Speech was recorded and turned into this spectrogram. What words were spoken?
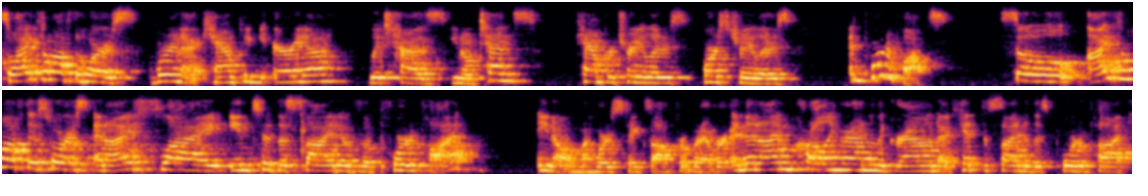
So I come off the horse. We're in a camping area which has you know tents, camper trailers, horse trailers, and porta pots. So I come off this horse and I fly into the side of the porta pot. You know, my horse takes off or whatever. And then I'm crawling around on the ground. I've hit the side of this porta pot.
